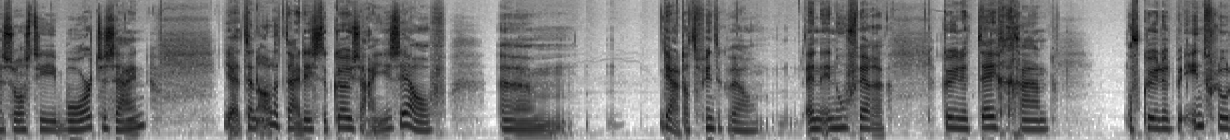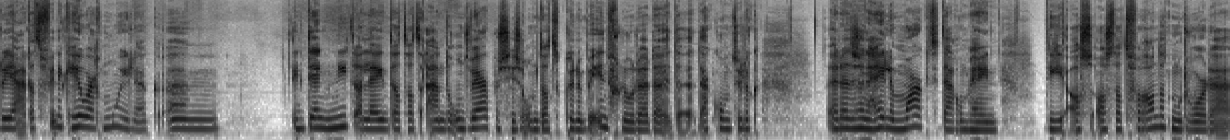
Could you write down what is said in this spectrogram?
zoals die behoort te zijn. Ja, ten alle tijde is de keuze aan jezelf. Ehm, ja, dat vind ik wel. En in hoeverre kun je het tegengaan of kun je het beïnvloeden? Ja, dat vind ik heel erg moeilijk. Ehm, ik denk niet alleen dat dat aan de ontwerpers is om dat te kunnen beïnvloeden. De, de- daar komt natuurlijk. Er is een hele markt daaromheen. Die als, als dat veranderd moet worden,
